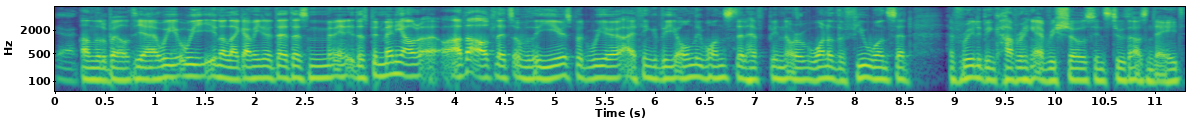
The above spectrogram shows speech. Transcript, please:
Yeah, under the belt yeah we we you know like I mean there, there's many, there's been many out, other outlets over the years but we are I think the only ones that have been or one of the few ones that have really been covering every show since 2008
